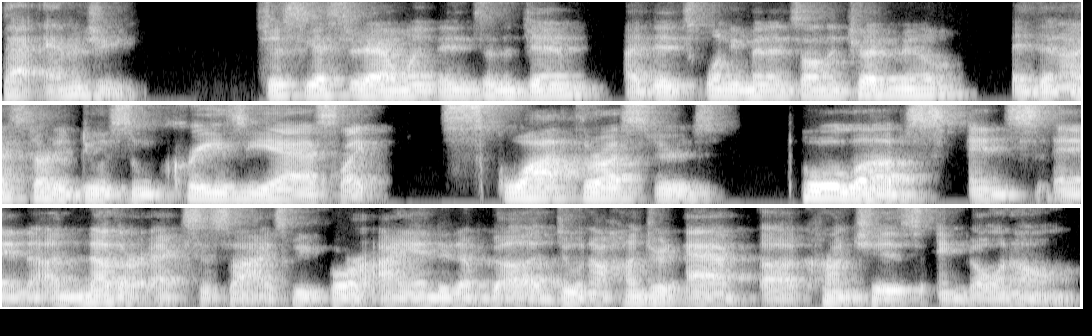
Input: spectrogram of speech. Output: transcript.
that energy. Just yesterday, I went into the gym. I did 20 minutes on the treadmill, and then I started doing some crazy ass like squat thrusters, pull ups, and and another exercise before I ended up uh, doing 100 ab uh, crunches and going home.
